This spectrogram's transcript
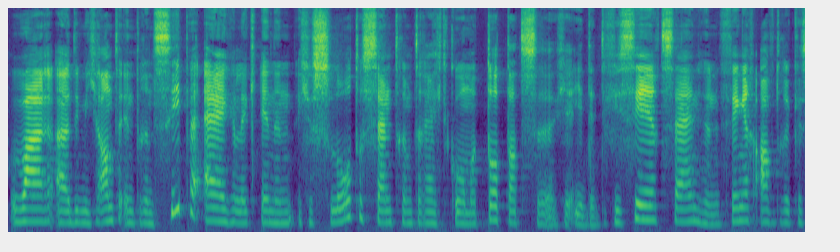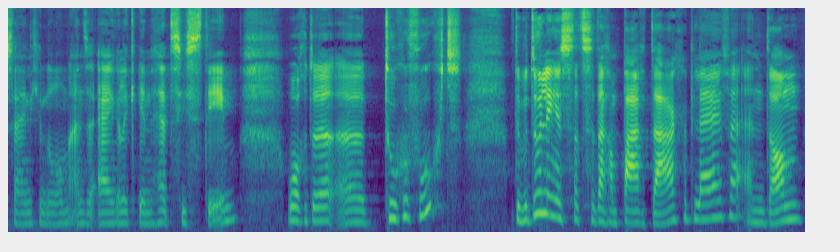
Waar uh, de migranten in principe eigenlijk in een gesloten centrum terechtkomen totdat ze geïdentificeerd zijn, hun vingerafdrukken zijn genomen en ze eigenlijk in het systeem worden uh, toegevoegd. De bedoeling is dat ze daar een paar dagen blijven en dan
